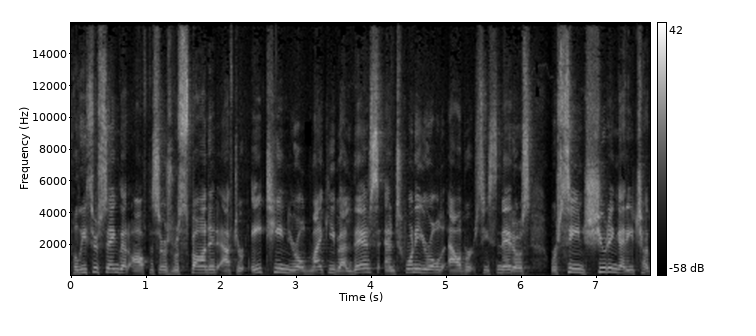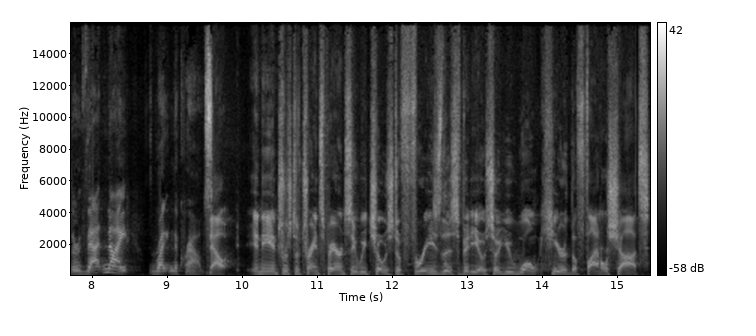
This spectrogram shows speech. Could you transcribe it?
Police are saying that officers responded after 18 year old Mikey Valdez and 20 year old Albert Cisneros were seen shooting at each other that night right in the crowds. Now, in the interest of transparency, we chose to freeze this video so you won't hear the final shots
